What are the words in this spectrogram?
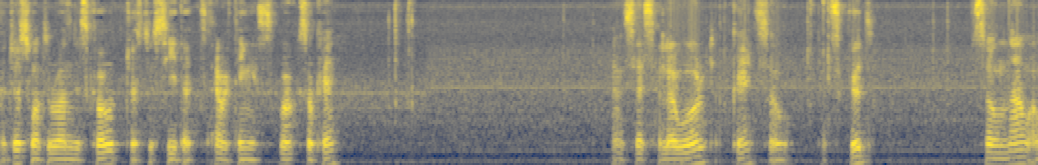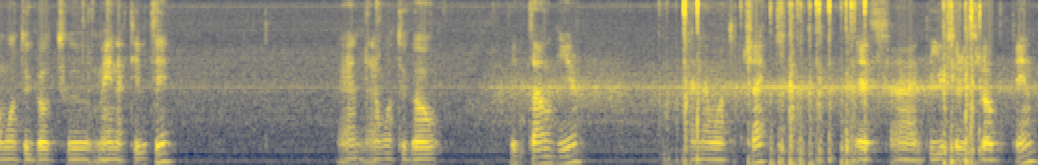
I just want to run this code just to see that everything is works okay. And it says hello world, okay, so that's good. So now I want to go to main activity and I want to go bit down here and I want to check if uh, the user is logged in.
